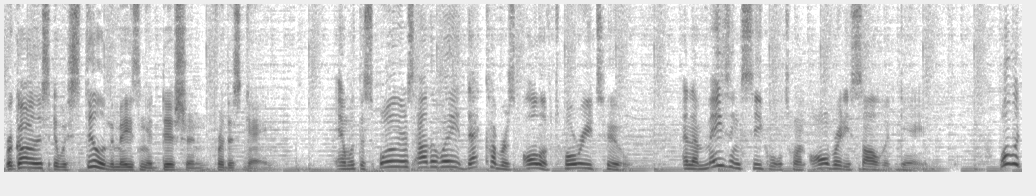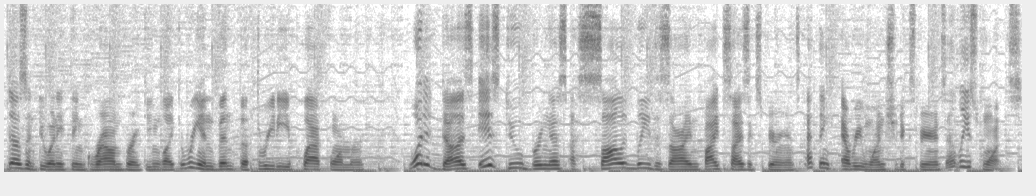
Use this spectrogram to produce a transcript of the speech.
Regardless, it was still an amazing addition for this game. And with the spoilers out of the way, that covers all of Tori 2 an amazing sequel to an already solid game. While it doesn't do anything groundbreaking like reinvent the 3D platformer, what it does is do bring us a solidly designed bite-sized experience I think everyone should experience at least once.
